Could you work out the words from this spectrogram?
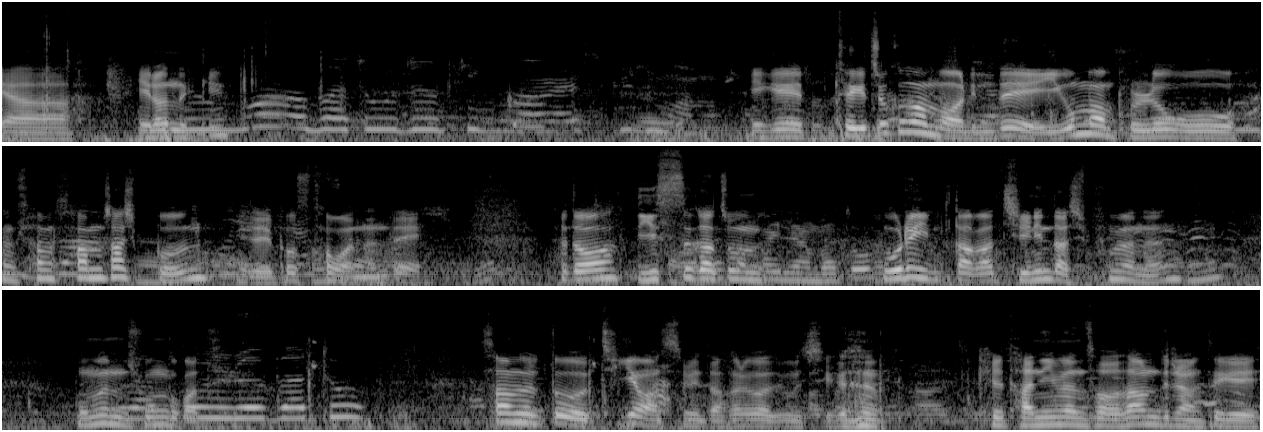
야 이런 느낌? 이게 되게 조그만 마을인데 이것만 보려고 한 3, 3 40분 이제 버스 타고 왔는데 그래도 니스가 좀 오래 있다가 질린다 싶으면은 오면 좋은 것 같아요. Bateau. 사람들도 되게 많습니다. 그래가지고 지금 길 다니면서 사람들이랑 되게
